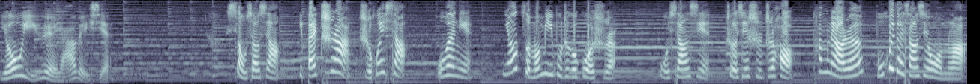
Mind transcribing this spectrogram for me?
尤以月牙为先。笑笑笑，你白痴啊，只会笑！我问你，你要怎么弥补这个过失？我相信这些事之后，他们两人不会再相信我们了。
